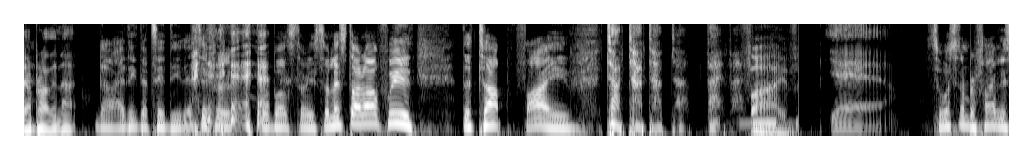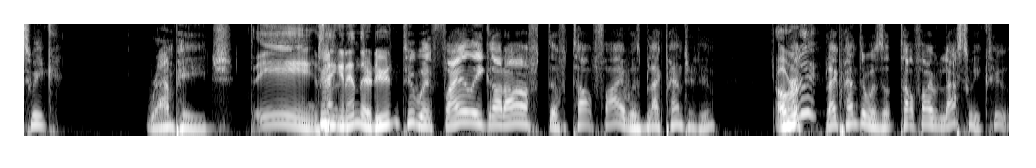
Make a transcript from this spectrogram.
no, probably not. No, I think that's it, dude. That's it for, for both stories. So let's start off with the top five. Top, top, top, top. Five, five. Five. Yeah. So what's number five this week? Rampage. Dang, it's Dude. hanging in there, dude. Dude, what finally got off the top five was Black Panther, dude. Oh, Black- really? Black Panther was a top five last week too,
